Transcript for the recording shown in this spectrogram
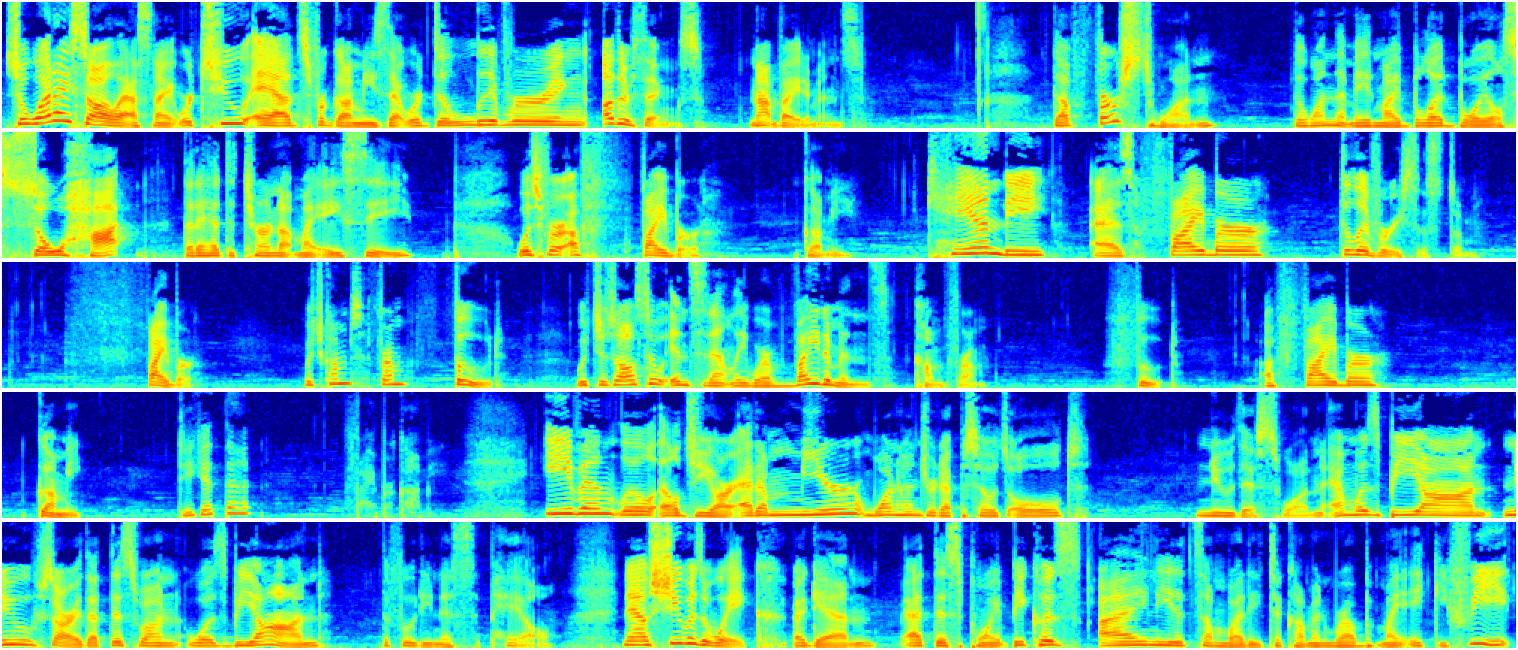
So, what I saw last night were two ads for gummies that were delivering other things, not vitamins. The first one, the one that made my blood boil so hot that I had to turn up my AC, was for a fiber gummy. Candy as fiber delivery system. Fiber, which comes from food, which is also incidentally where vitamins come from. Food. A fiber gummy. Do you get that? Fiber gummy. Even Lil LGR, at a mere 100 episodes old, knew this one and was beyond, knew, sorry, that this one was beyond the foodiness pale. Now, she was awake again at this point because I needed somebody to come and rub my achy feet.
